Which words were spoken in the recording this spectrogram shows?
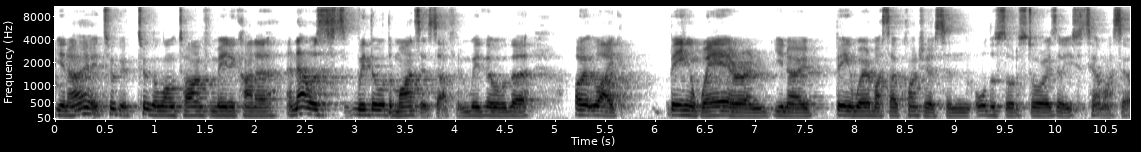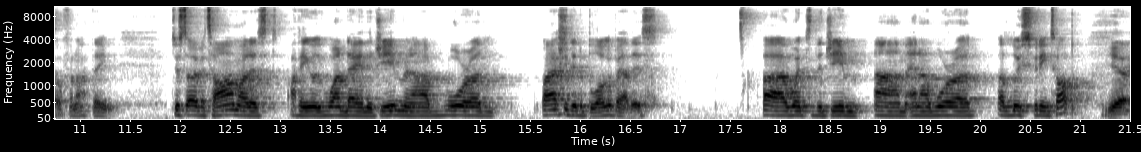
You know, it took it took a long time for me to kind of, and that was with all the mindset stuff and with all the oh, like being aware and you know being aware of my subconscious and all the sort of stories that I used to tell myself. And I think just over time, I just I think it was one day in the gym and I wore a I actually did a blog about this. I went to the gym um, and I wore a, a loose fitting top. yeah,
